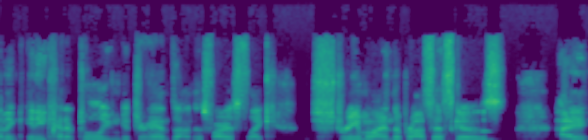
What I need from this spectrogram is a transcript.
I think any kind of tool you can get your hands on as far as like streamline the process goes. I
